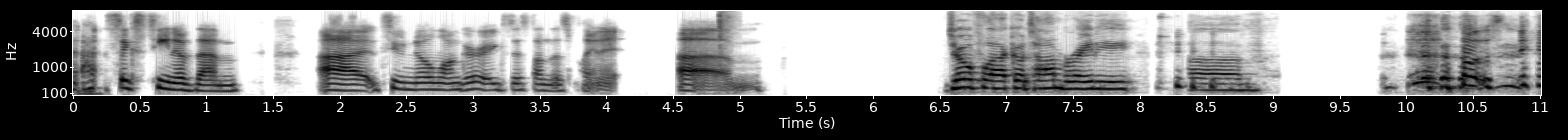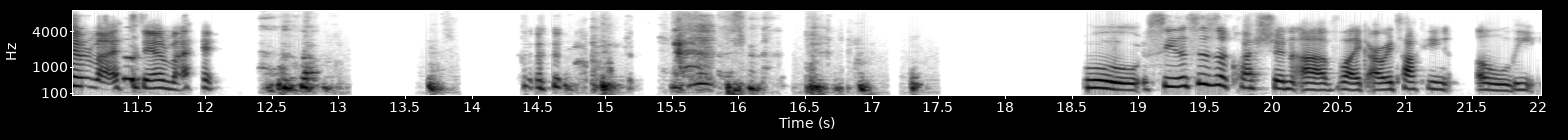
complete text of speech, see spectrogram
16 of them uh, to no longer exist on this planet. Um, Joe Flacco, Tom Brady. Um, oh, stand by, stand by. Ooh, see, this is a question of like, are we talking elite?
